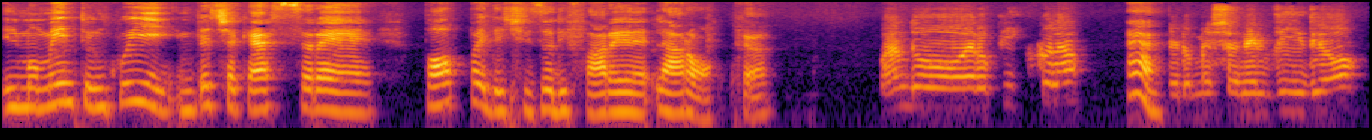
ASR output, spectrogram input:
il, momento in cui invece che essere pop hai deciso di fare la rock? Quando ero piccola eh. e l'ho messo nel video,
